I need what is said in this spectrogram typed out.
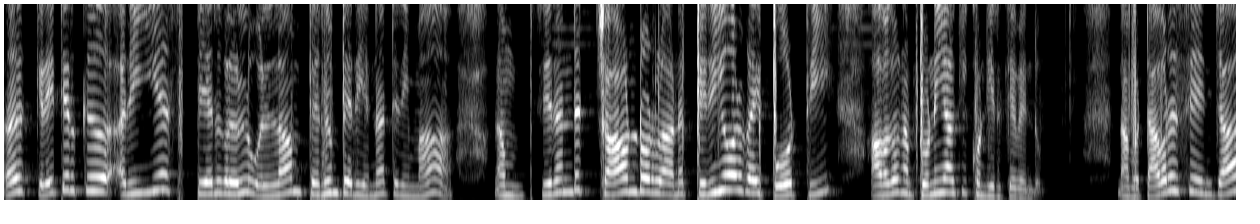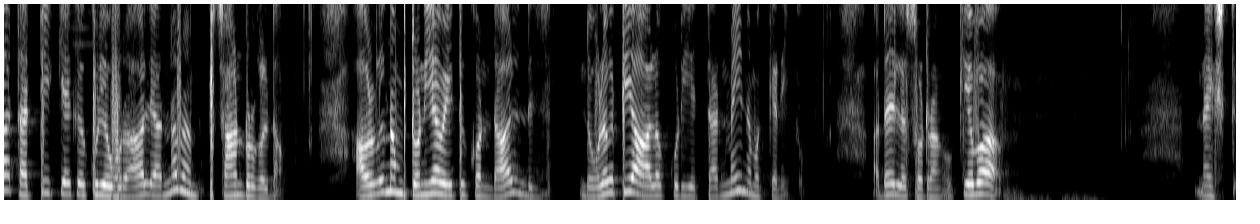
அதாவது கிடைத்திற்கு அரிய பேர்களுள் எல்லாம் பெரும் பேர் என்ன தெரியுமா? நம் சிறந்த சான்றோர்களான பெரியோர்களை போற்றி அவர்கள் நம் துணையாக்கி கொண்டிருக்க வேண்டும். நம்ம தவறு செஞ்சால் தட்டி கேட்கக்கூடிய ஒரு ஆள் யாருன்னா நம் சான்றோர்கள் தான். அவர்கள் நம்ம துணையாக வைத்துக்கொண்டால் இந்த இந்த உலகத்தையே ஆளக்கூடிய தன்மை நமக்கு கிடைக்கும். அதான் இதில் சொல்கிறாங்க ஓகேவா நெக்ஸ்ட்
